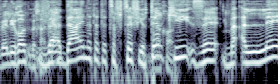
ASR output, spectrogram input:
ולירות בך. כן? ועדיין אתה תצפצף יותר, נכון. כי זה מעלה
